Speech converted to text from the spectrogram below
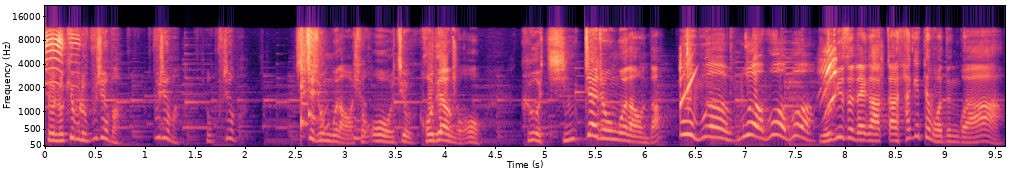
저 럭키블로 부셔봐. 부셔봐. 저 부셔봐. 진짜 좋은 거 나와 저, 어 지금 거대한 거. 어. 그거 진짜 좋은 거 나온다? 어 뭐야 뭐야 뭐야 뭐야? 여기서 내가 아까 사기템 얻은 거야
